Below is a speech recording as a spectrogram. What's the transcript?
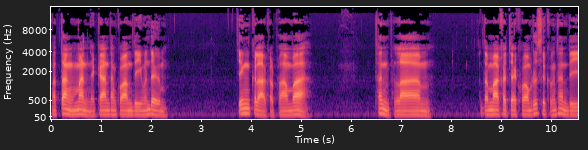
มาตั้งมั่นในการทำความดีเหมือนเดิม จึงกล่าวกับพรามว่า ท่านพรามอาตมาเข้าใจความรู้สึกของท่านดี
